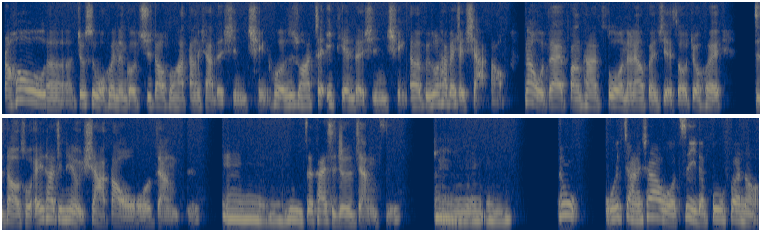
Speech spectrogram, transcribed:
然后呃，就是我会能够知道说他当下的心情，或者是说他这一天的心情。呃，比如说他被谁吓到，那我在帮他做能量分析的时候，就会。知道说，哎，他今天有吓到哦，这样子，嗯嗯嗯，最开始就是这样子，嗯嗯嗯嗯。那我讲一下我自己的部分哦，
